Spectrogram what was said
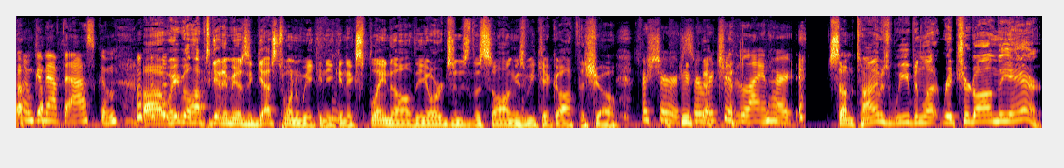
I'm going to have to ask him. Uh, maybe we'll have to get him as a guest one week and he can explain all the origins of the song as we kick off the show. For sure. Sir Richard the Lionheart. Sometimes we even let Richard on the air.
